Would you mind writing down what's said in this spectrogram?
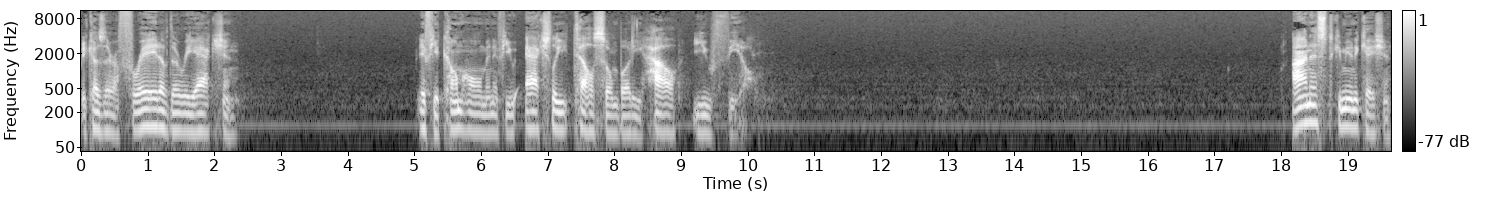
Because they're afraid of the reaction. If you come home and if you actually tell somebody how you feel. Honest communication.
